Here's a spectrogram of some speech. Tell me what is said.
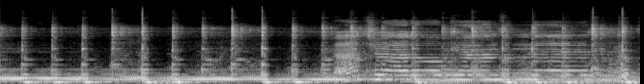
I tried all kinds of magical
